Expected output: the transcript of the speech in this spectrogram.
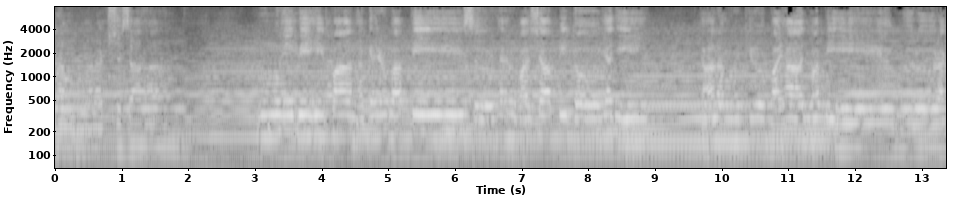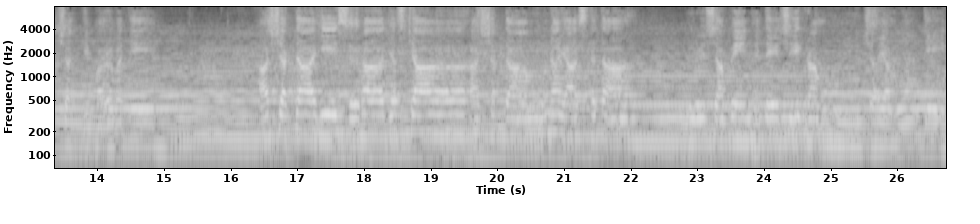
ब्रह्मरक्षसः मुनिभिः पानगैर्वपि सुहर्वशपितो यदि कालं मृत्युभयाद्वपि गुरुरक्षति पर्वती अशक्ता हि सुराजश्च अशक्तां मुनयास्तथा। गुरुशपेन ते शीघ्रं क्षयं यन्ति न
